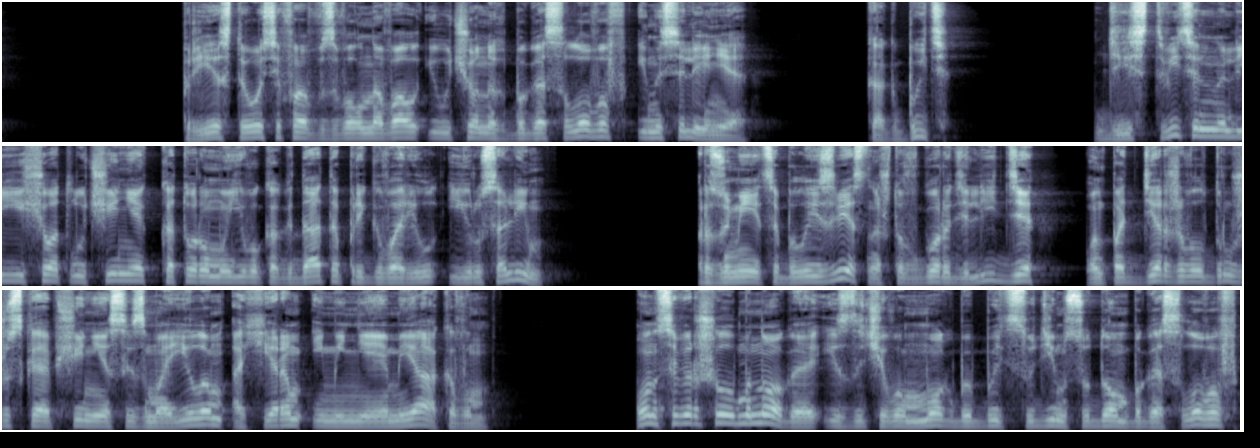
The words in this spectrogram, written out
Приезд Иосифа взволновал и ученых-богословов, и население. Как быть? Действительно ли еще отлучение, к которому его когда-то приговорил Иерусалим? Разумеется, было известно, что в городе Лидде – он поддерживал дружеское общение с Измаилом, Ахером и Минеем Иаковым. Он совершил многое, из-за чего мог бы быть судим судом богословов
